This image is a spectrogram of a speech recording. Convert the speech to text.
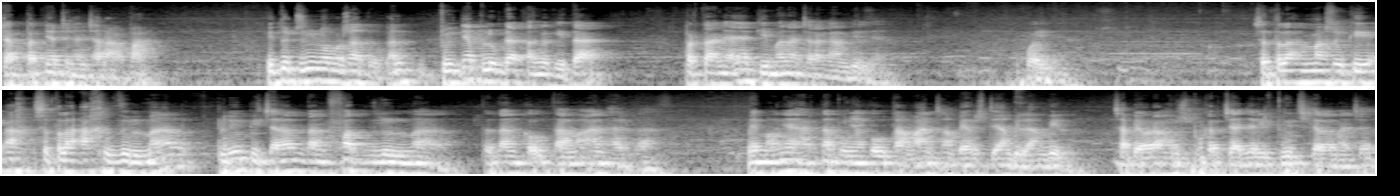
Dapatnya dengan cara apa? Itu dulu nomor satu kan duitnya belum datang ke kita. Pertanyaannya gimana cara ngambilnya? Poinnya. Setelah memasuki setelah akhdul mal, beliau bicara tentang fadlul mal, tentang keutamaan harta. Memangnya harta punya keutamaan sampai harus diambil-ambil, sampai orang harus bekerja nyari duit segala macam.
